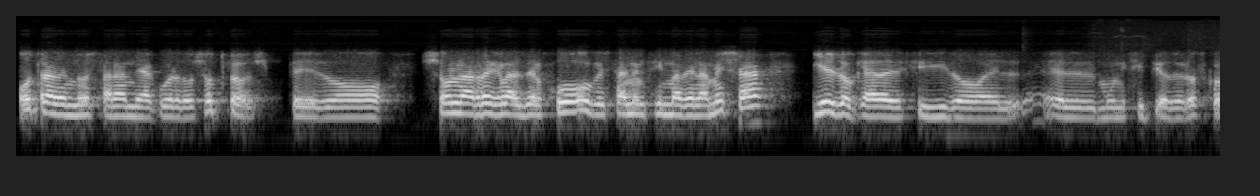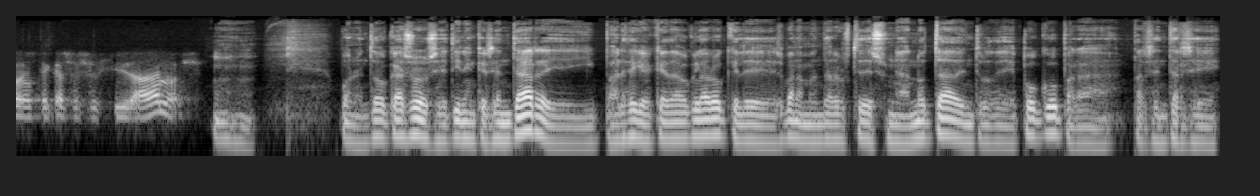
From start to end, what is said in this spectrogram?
otra vez no estarán de acuerdo otros, pero son las reglas del juego que están encima de la mesa y es lo que ha decidido el, municipio de Orozco, en este caso sus ciudadanos. Bueno, en todo caso se tienen que sentar y parece que ha quedado claro que les van a mandar a ustedes una nota dentro de poco para, para sentarse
